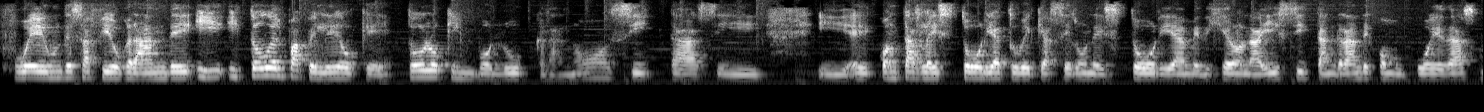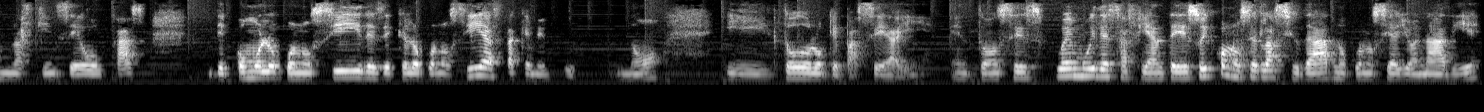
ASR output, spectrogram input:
fue un desafío grande y, todo el papeleo que, todo lo que involucra, ¿no? Citas y, eh, contar la historia, tuve que hacer una historia, me dijeron ahí sí, tan grande como puedas, unas 15 hojas, de cómo lo conocí, desde que lo conocí hasta que me fui, ¿no? Y todo lo que pasé ahí. Entonces fue muy desafiante eso y conocer la ciudad, no conocía yo a nadie,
